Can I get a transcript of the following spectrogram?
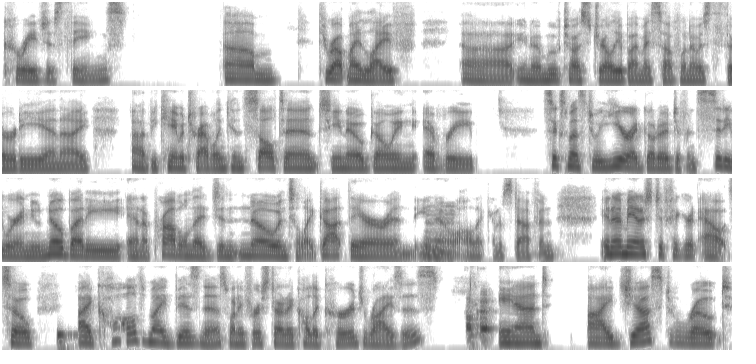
courageous things um, throughout my life uh, you know, moved to Australia by myself when I was 30 and I uh, became a traveling consultant, you know, going every six months to a year, I'd go to a different city where I knew nobody and a problem that I didn't know until I got there and, you know, mm. all that kind of stuff. And, and I managed to figure it out. So I called my business when I first started, I called it Courage Rises. Okay. And I just wrote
